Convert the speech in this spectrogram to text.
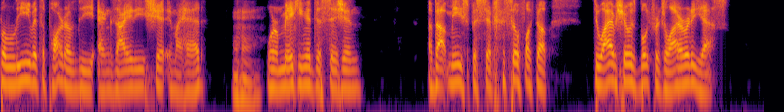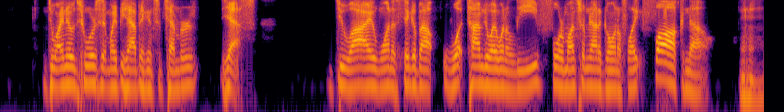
believe it's a part of the anxiety shit in my head. Mm-hmm. We're making a decision about me specific. so fucked up. Do I have shows booked for July already? Yes. Do I know the tours that might be happening in September? Yes. Do I want to think about what time do I want to leave four months from now to go on a flight? Fuck no. Mm-hmm.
